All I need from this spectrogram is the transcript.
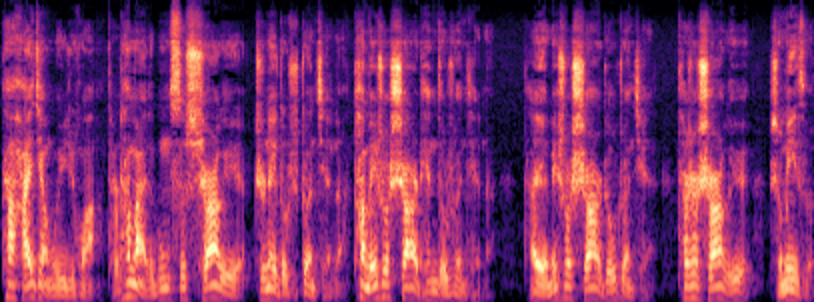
他还讲过一句话，他说他买的公司十二个月之内都是赚钱的。他没说十二天都赚钱的，他也没说十二周赚钱，他说十二个月什么意思？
